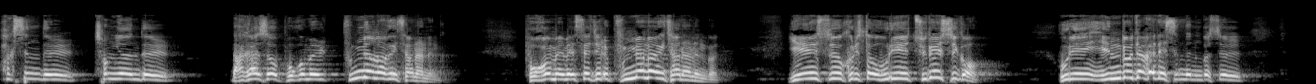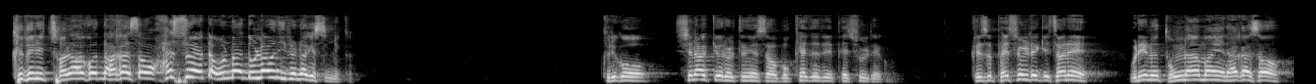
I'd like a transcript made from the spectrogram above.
학생들, 청년들, 나가서 복음을 분명하게 전하는 것. 복음의 메시지를 분명하게 전하는 것. 예수 그리스도 우리의 주 되시고 우리의 인도자가 되신다는 것을 그들이 전하고 나가서 할수 있다 얼마나 놀라운 일이 일어나겠습니까? 그리고 신학교를 통해서 목회자들이 배출되고 그래서 배출되기 전에 우리는 동남아에 나가서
